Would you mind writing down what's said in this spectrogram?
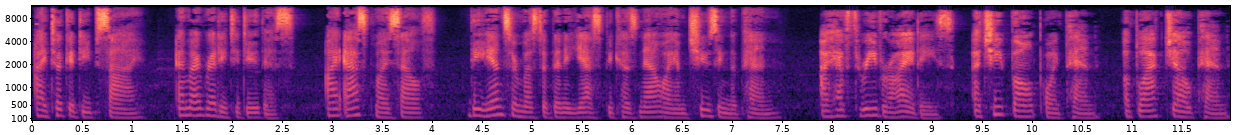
I took a deep sigh. Am I ready to do this? I asked myself. The answer must have been a yes because now I am choosing the pen. I have three varieties a cheap ballpoint pen, a black gel pen,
